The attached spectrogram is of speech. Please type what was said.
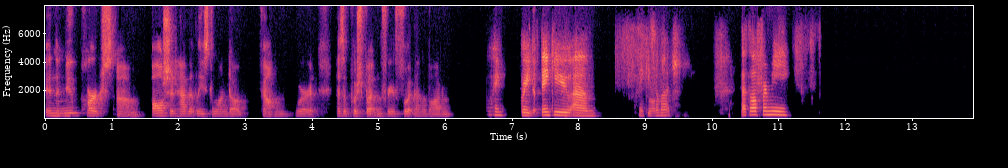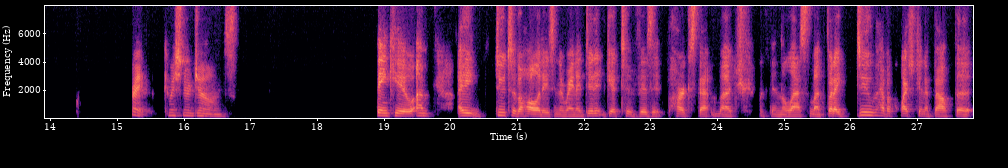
in the new parks, um, all should have at least one dog fountain where it has a push button for your foot on the bottom. okay, great. Yep. Thank you. Um, thank you so much. That's all for me. Right, Commissioner Jones. Thank you. Um, I, due to the holidays and the rain, I didn't get to visit parks that much within the last month, but I do have a question about the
